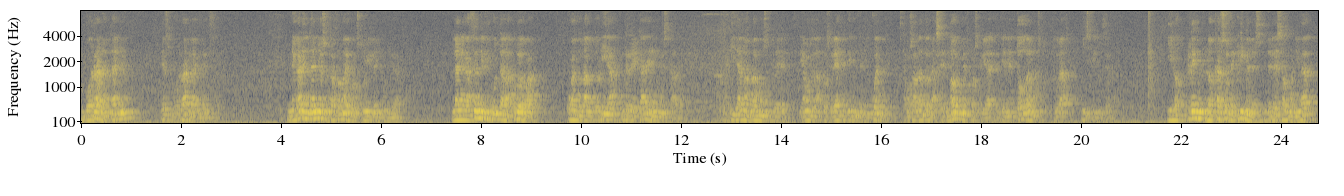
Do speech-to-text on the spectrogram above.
Borrar el daño es borrar la evidencia. Negar el daño es otra forma de construir la impunidad. La negación dificulta la prueba cuando la autoría recae en un Estado. Porque aquí ya no hablamos de, digamos, de las posibilidades que tiene un delincuente, estamos hablando de las enormes posibilidades que tiene toda una estructura institucional. Y los, los casos de crímenes de lesa humanidad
